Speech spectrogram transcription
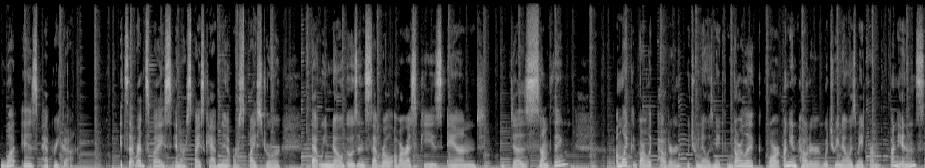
What is paprika? It's that red spice in our spice cabinet or spice drawer that we know goes in several of our recipes and does something. Unlike garlic powder, which we know is made from garlic, or onion powder, which we know is made from onions,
